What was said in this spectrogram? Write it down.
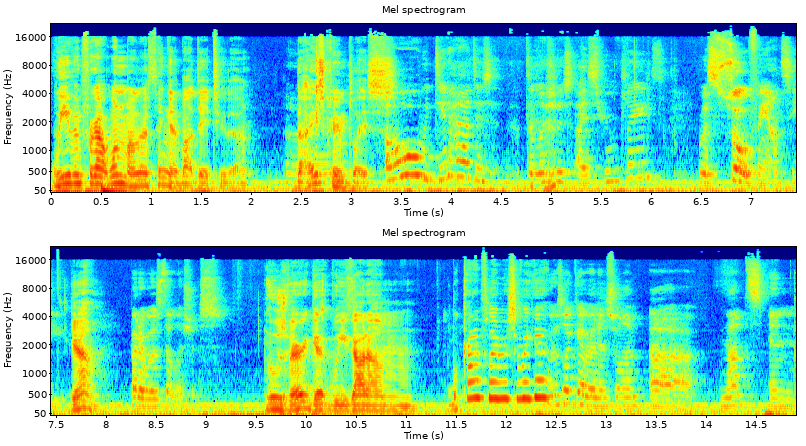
We even forgot one other thing about day two though. The ice Um, cream place. Oh, we did have this delicious ice cream place. It was so fancy, Yeah. but it was delicious. It was very good. We got um what kind of flavors did we get? It was like a Venezuelan uh, nuts and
